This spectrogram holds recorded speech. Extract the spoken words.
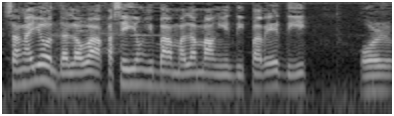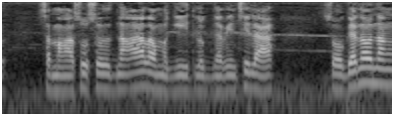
Sa ngayon, dalawa. Kasi yung iba malamang hindi pa ready or sa mga susunod na araw magiitlog na rin sila. So, gano'n ang,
